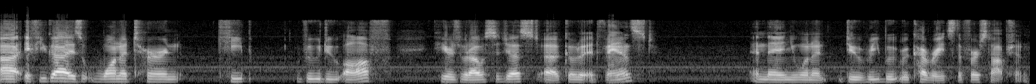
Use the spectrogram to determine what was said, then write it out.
Uh, if you guys want to turn keep Voodoo off, here's what I would suggest. Uh, go to advanced, and then you want to do reboot recovery. It's the first option.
